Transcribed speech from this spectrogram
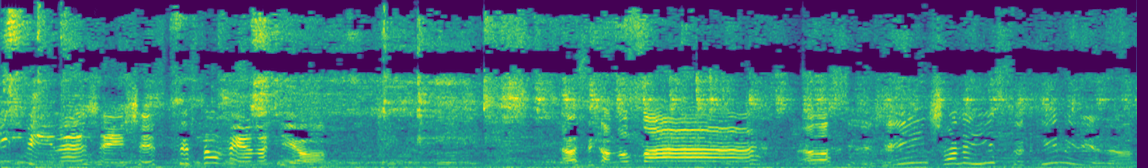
Enfim, né, gente? É isso que vocês estão vendo aqui, ó. Elas ficam no bar. Ficam... Gente, olha isso aqui, menina.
